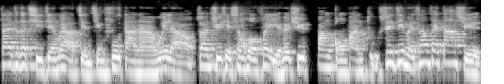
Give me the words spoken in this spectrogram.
在这个期间为了减轻负担啊，为了赚取一些生活费，也会去半工半读。所以基本上在大学，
